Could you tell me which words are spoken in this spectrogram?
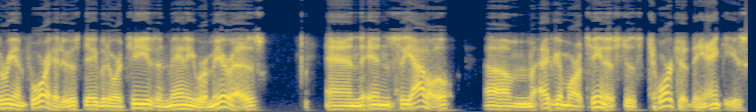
three and four hitters, David Ortiz and Manny Ramirez, and in Seattle, um, Edgar Martinez just tortured the Yankees.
